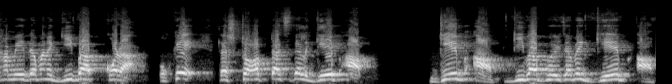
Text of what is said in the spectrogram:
থামিয়ে দেওয়া মানে গিভ আপ করা ওকে তাহলে স্টপটা আছে, তাহলে gave up gave up give up হয়ে যাবে গেভ আপ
